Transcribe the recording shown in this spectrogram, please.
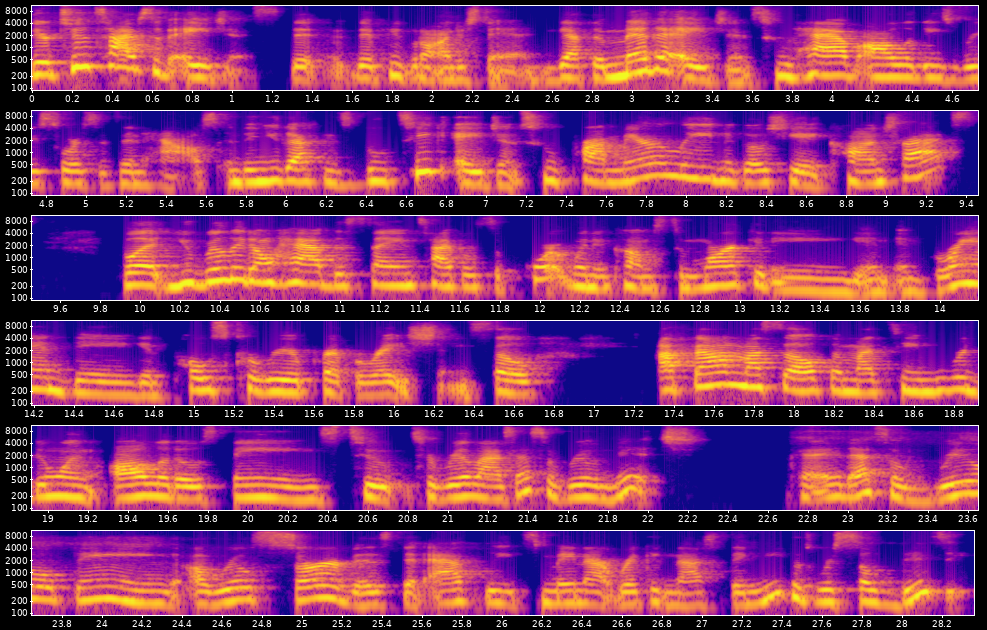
there are two types of agents that, that people don't understand. You got the mega agents who have all of these resources in house, and then you got these boutique agents who primarily negotiate contracts, but you really don't have the same type of support when it comes to marketing and, and branding and post career preparation. So I found myself and my team, we were doing all of those things to, to realize that's a real niche. Okay. That's a real thing, a real service that athletes may not recognize they need because we're so busy.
